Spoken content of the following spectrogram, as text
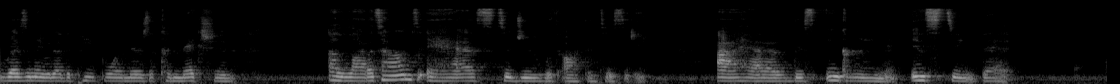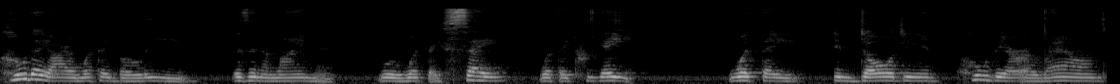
resonate with other people and there's a connection, a lot of times it has to do with authenticity. I have this inkling and instinct that who they are and what they believe is in alignment with what they say, what they create, what they indulge in, who they're around,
